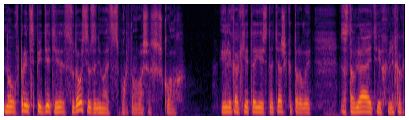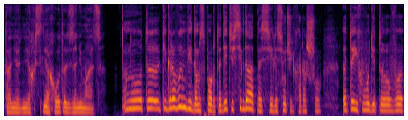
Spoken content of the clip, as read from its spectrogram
Ну, в принципе, дети с удовольствием занимаются спортом в ваших школах? Или какие-то есть натяжки, которые вы заставляете их, или как-то они с неохотой занимаются? Ну вот э, к игровым видам спорта дети всегда относились очень хорошо. Это их вводит э, в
